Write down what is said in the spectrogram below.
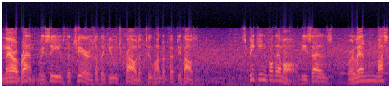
Mayor Brandt receives the cheers of the huge crowd of 250,000. Speaking for them all, he says Berlin must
